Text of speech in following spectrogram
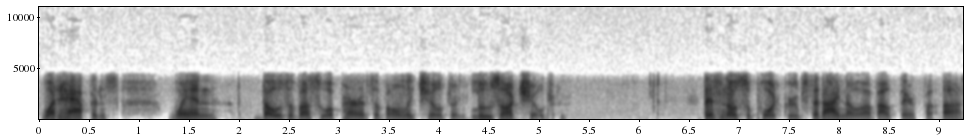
What happens when those of us who are parents of only children lose our children? There's no support groups that I know of out there for us.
